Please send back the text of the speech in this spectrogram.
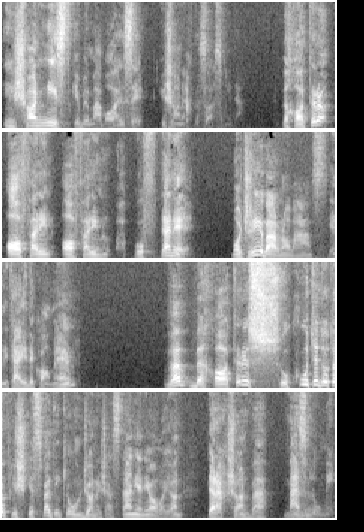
ایشان نیست که به مباحث ایشان اختصاص میدم. به خاطر آفرین آفرین گفتن مجری برنامه است یعنی تایید کامل و به خاطر سکوت دو تا پیشکسوتی که اونجا نشستن یعنی آقایان درخشان و مظلومی.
